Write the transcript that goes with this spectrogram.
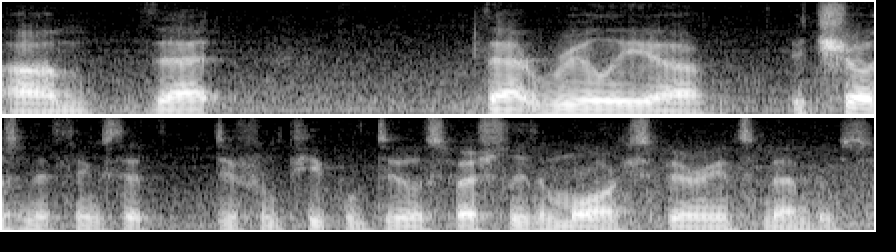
Um, that, that really, uh, it shows me the things that different people do, especially the more experienced members.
